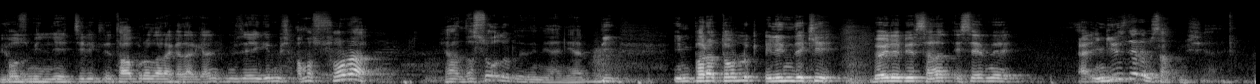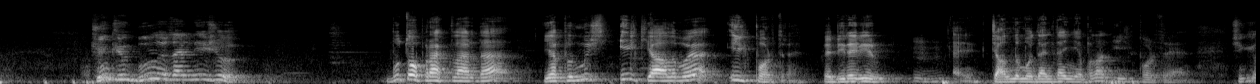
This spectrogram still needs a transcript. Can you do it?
yoz milliyetçilikli tablolara kadar gelmiş müzeye girmiş ama sonra ya nasıl olur dedim yani. yani bir imparatorluk elindeki böyle bir sanat eserini yani İngilizlere mi satmış yani? Çünkü bunun özelliği şu. Bu topraklarda yapılmış ilk yağlı boya ilk portre ve birebir yani canlı modelden yapılan ilk portre yani. Çünkü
